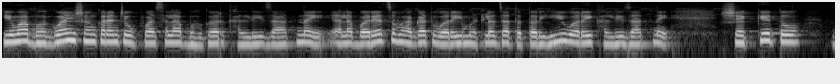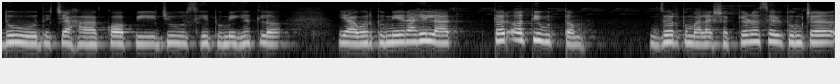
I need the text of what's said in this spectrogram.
किंवा भगवान शंकरांच्या उपवासाला भगर खाल्ली जात नाही. याला बऱ्याच भागात वरई म्हटलं जातं तर ही वरई खाल्ली जात नाही. शक्यतो दूध चहा कॉफी ज्यूस हे तुम्ही घेतलं यावर तुम्ही राहिलात तर अतिउत्तम. जर तुम्हाला शक्य नसेल तुमच्या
